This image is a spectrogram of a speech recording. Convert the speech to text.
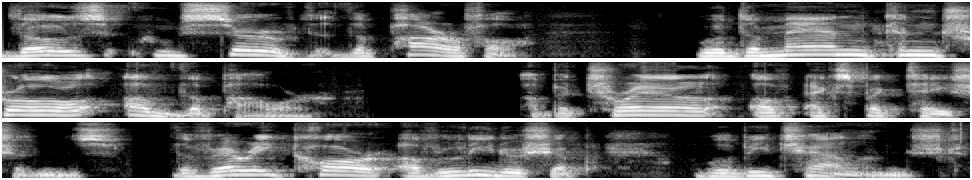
Those who served the powerful will demand control of the power, a betrayal of expectations. The very core of leadership will be challenged.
